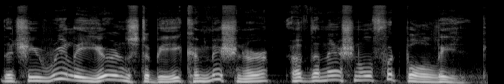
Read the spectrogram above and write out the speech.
that she really yearns to be commissioner of the National Football League.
